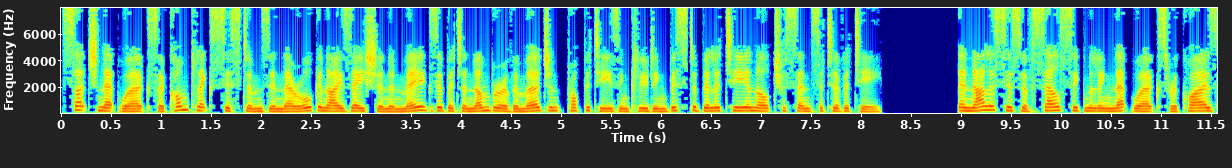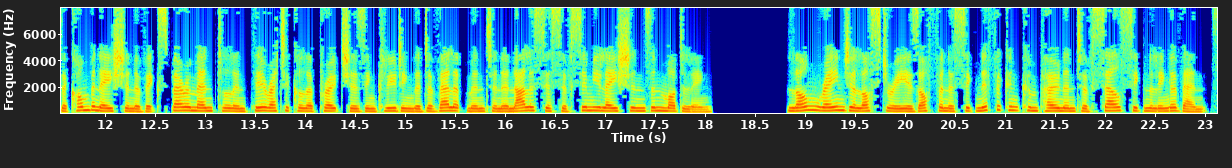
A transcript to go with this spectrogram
Such networks are complex systems in their organization and may exhibit a number of emergent properties including bistability and ultrasensitivity. Analysis of cell signaling networks requires a combination of experimental and theoretical approaches including the development and analysis of simulations and modeling. Long-range allostery is often a significant component of cell signaling events.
